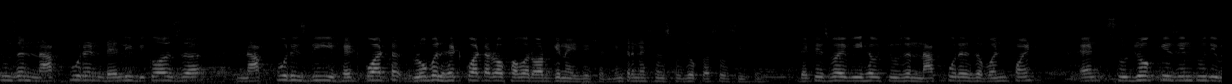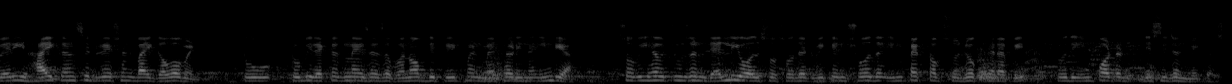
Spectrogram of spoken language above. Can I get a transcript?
chosen nagpur and delhi because uh, nagpur is the headquarter global headquarter of our organization international sujok association. That is why we have chosen nagpur as a one point. and sujok is into the very high consideration by government to to be recognized as a one of the treatment method in india so we have chosen Delhi also so that we can show the impact of Sujok therapy to the important decision makers.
